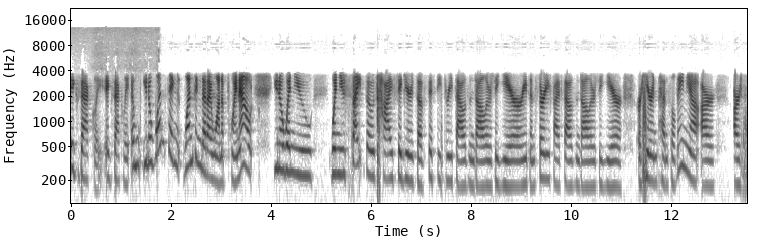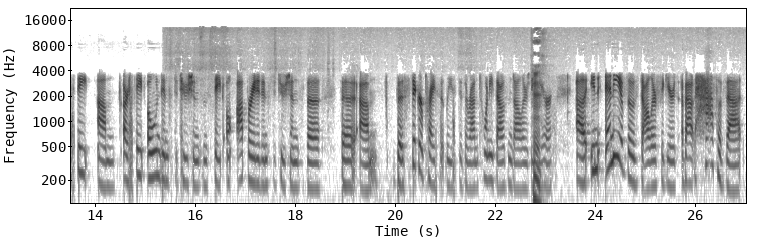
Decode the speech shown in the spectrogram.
Exactly, exactly. And you know, one thing one thing that I want to point out, you know, when you when you cite those high figures of $53,000 a year or even $35,000 a year, or here in Pennsylvania, our our state um, our state owned institutions and state operated institutions, the the um, the sticker price at least is around twenty thousand dollars a hmm. year. Uh, in any of those dollar figures, about half of that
